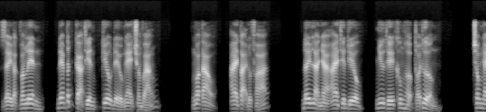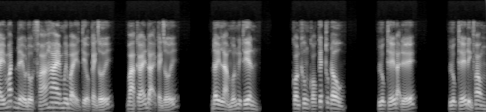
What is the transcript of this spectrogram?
dày đặc vang lên, đem tất cả thiên kiêu đều nghe choáng váng. Ngoa tạo, ai tại đột phá? Đây là nhà ai thiên kiêu, như thế không hợp thói thường trong nháy mắt đều đột phá hai mươi bảy tiểu cảnh giới, ba cái đại cảnh giới. Đây là muốn người thiên. Còn không có kết thúc đâu. Lục thế đại đế. Lục thế đỉnh phong.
